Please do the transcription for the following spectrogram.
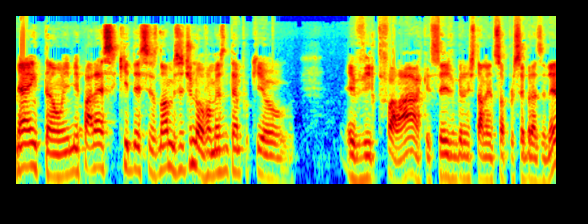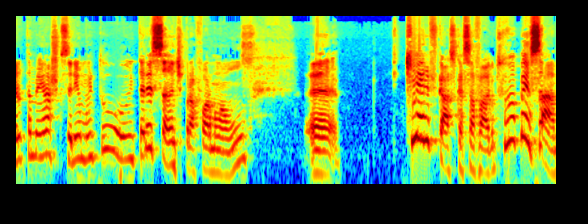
É, então, e me parece que desses nomes, e de novo, ao mesmo tempo que eu evito falar que seja um grande talento só por ser brasileiro, também acho que seria muito interessante para a Fórmula 1 é, que ele ficasse com essa vaga. Porque eu vou pensar,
